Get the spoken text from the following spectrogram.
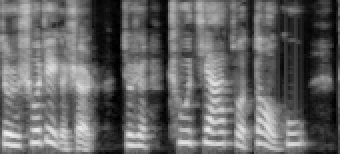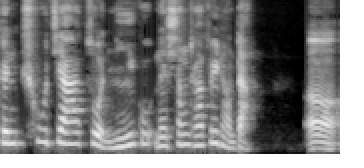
就是说这个事儿，就是出家做道姑跟出家做尼姑那相差非常大。嗯，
